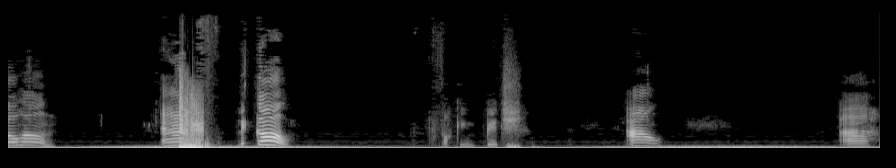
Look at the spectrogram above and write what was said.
Go home. Anne, let go. Fucking bitch. Ow. Ah.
